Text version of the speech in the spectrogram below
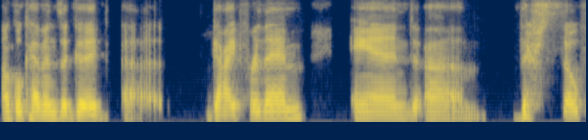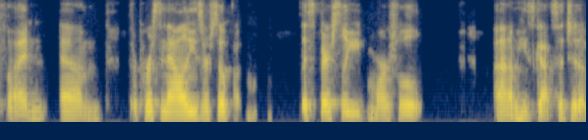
uncle kevin's a good uh, guide for them. And um they're so fun. Um their personalities are so fun especially marshall. Um he's got such a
